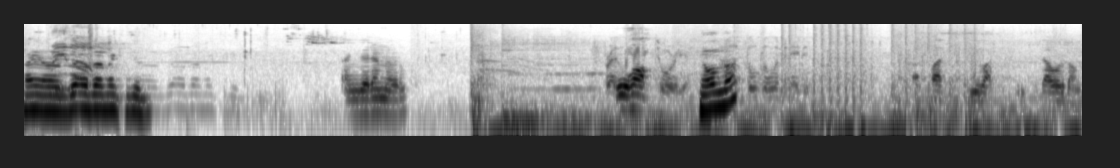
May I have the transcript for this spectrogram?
Hayır orada oradan kesiyordum. Ben göremiyorum. Oha. Ne oldu? Bak iyi bak. İkisi de orada mı?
